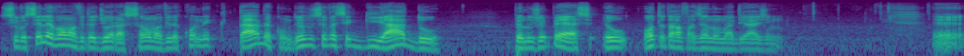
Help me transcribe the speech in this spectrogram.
se você levar uma vida de oração, uma vida conectada com Deus, você vai ser guiado pelo GPS. Eu ontem estava fazendo uma viagem. é,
